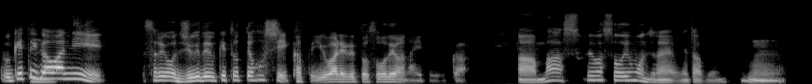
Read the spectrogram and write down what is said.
受け手側にそれを10で受け取ってほしいかと言われるとそうではないというか。あまあ、それはそういうもんじゃないよね、多分。うん。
